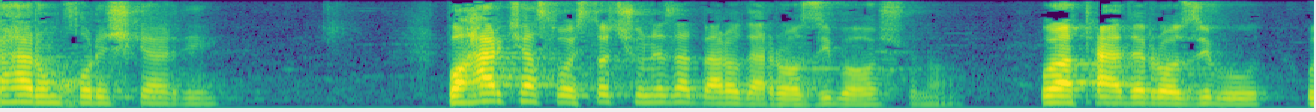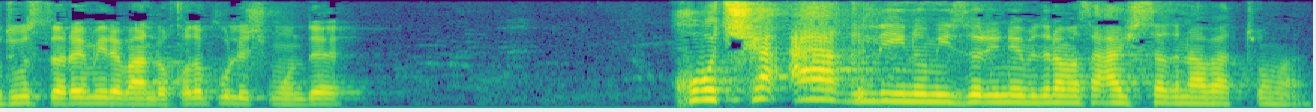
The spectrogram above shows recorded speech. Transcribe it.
حروم خورش کردی؟ با هر کس وایستا چونه زد برادر راضی باهاشون اون تعد راضی بود. اتوبوس داره میره بنده خدا پولش مونده. خب چه عقلی اینو می‌ذاری؟ نمی‌دونم مثلا 890 تومن.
